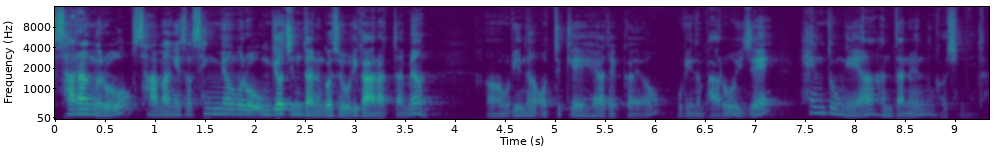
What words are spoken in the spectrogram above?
사랑으로 사망에서 생명으로 옮겨진다는 것을 우리가 알았다면 어, 우리는 어떻게 해야 될까요? 우리는 바로 이제 행동해야 한다는 것입니다.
